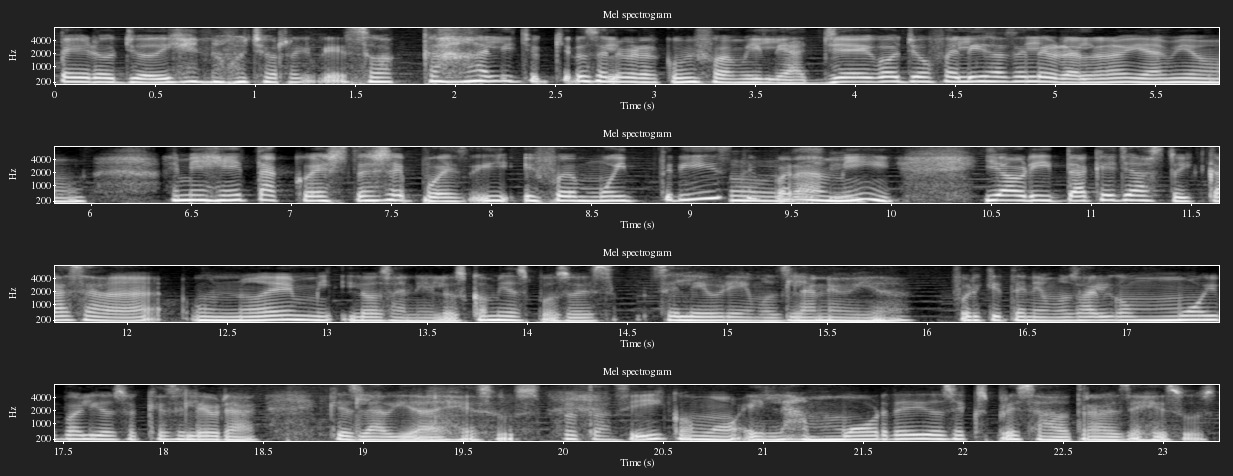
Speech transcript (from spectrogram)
Pero yo dije, no, yo regreso a Cali, yo quiero celebrar con mi familia. Llego yo feliz a celebrar la Navidad de mi mamá. Ay, mi hijita, acuéstese pues. Y, y fue muy triste para sí. mí. Y ahorita que ya estoy casada, uno de mi- los anhelos con mi esposo es celebremos la Navidad, porque tenemos algo muy valioso que celebrar, que es la vida de Jesús. Total. Sí, como el amor de Dios expresado a través de Jesús.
